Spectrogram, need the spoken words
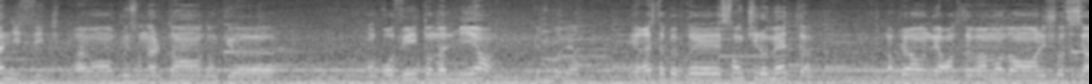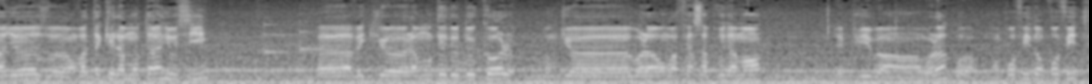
Magnifique. Vraiment, en plus on a le temps, donc euh, on profite, on admire. Que du bonheur. Il reste à peu près 100 km. Donc là, on est rentré vraiment dans les choses sérieuses. Euh, On va attaquer la montagne aussi, euh, avec euh, la montée de deux cols. Donc voilà, on va faire ça prudemment. Et puis ben voilà quoi. On profite, on profite.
